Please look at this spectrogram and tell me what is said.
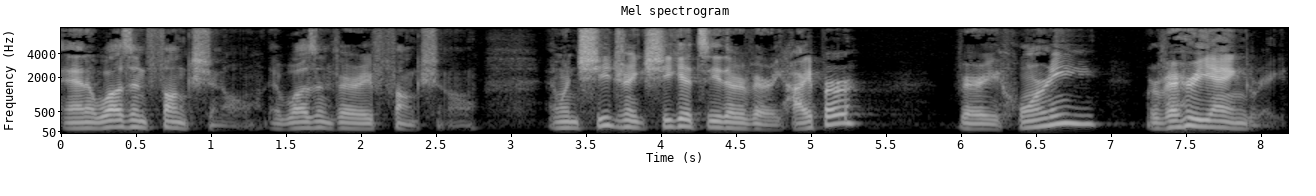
And it wasn't functional. It wasn't very functional. And when she drinks, she gets either very hyper, very horny, or very angry,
